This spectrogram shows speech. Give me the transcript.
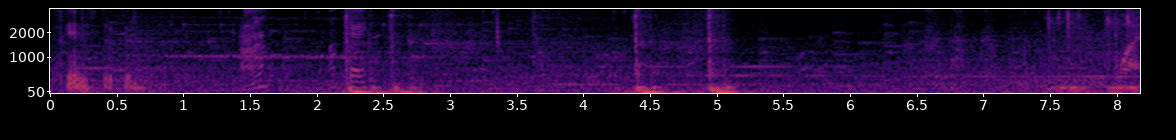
This game is stupid. Huh? Okay. What?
